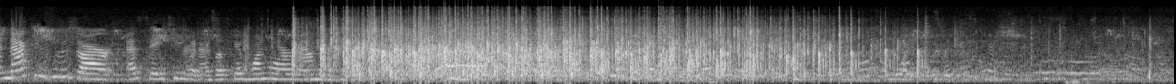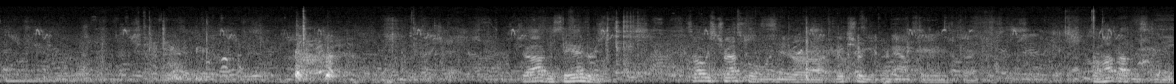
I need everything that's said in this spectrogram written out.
And that concludes our SAT winners. Let's give one more round of applause. Good job, Ms. Sanders. It's always stressful when you're, uh, make sure you pronounce the names correctly. So how about Ms. Lee?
